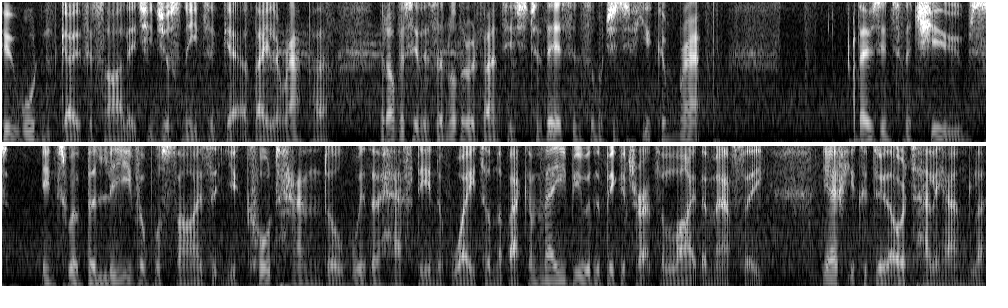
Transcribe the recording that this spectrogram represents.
who wouldn't go for silage. You just need to get a baler wrapper. But obviously there's another advantage to this in so much as if you can wrap those into the tubes into a believable size that you could handle with a hefty enough weight on the back and maybe with a bigger tractor like the Massey. Yeah, if you could do that, or a telehandler,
